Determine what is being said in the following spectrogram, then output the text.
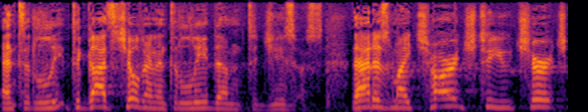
and to, lead, to God's children and to lead them to Jesus. That is my charge to you, church,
